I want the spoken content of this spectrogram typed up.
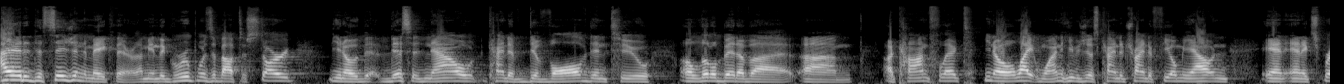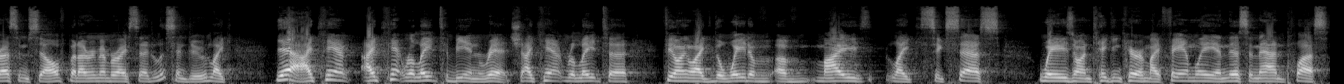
I had a decision to make there. I mean, the group was about to start. You know, th- this has now kind of devolved into a little bit of a, um, a conflict, you know, a light one. He was just kind of trying to feel me out and, and, and express himself. But I remember I said, listen, dude, like, yeah, I can't, I can't relate to being rich. I can't relate to feeling like the weight of, of my like success weighs on taking care of my family and this and that. And plus,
